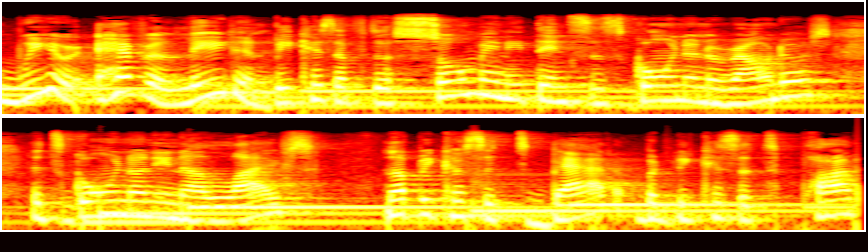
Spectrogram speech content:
We are ever laden because of the so many things that's going on around us, that's going on in our lives. Not because it's bad, but because it's part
